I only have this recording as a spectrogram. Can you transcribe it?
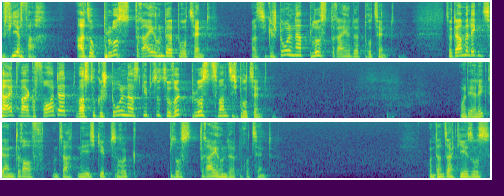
Vierfach. Also plus 300 Prozent. Was ich gestohlen habe, plus 300 Prozent. Zur damaligen Zeit war gefordert, was du gestohlen hast, gibst du zurück, plus 20 Prozent. Und er legt einen drauf und sagt, nee, ich gebe zurück, plus 300 Prozent. Und dann sagt Jesus,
